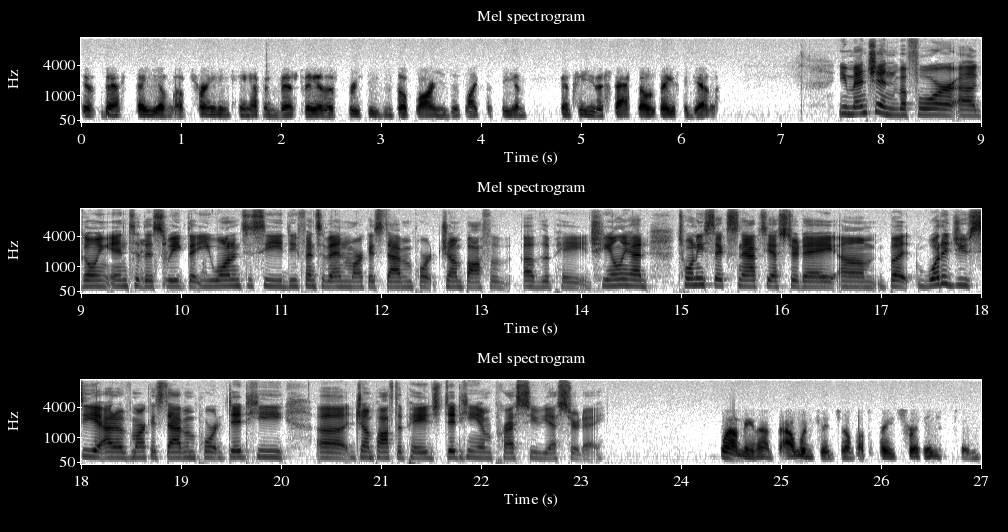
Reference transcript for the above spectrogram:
his best day of, of training camp and best day of the preseason so far. You just like to see him continue to stack those days together. You mentioned before uh, going into this week that you wanted to see defensive end Marcus Davenport jump off of, of the page. He only had 26 snaps yesterday, um, but what did you see out of Marcus Davenport? Did he uh, jump off the page? Did he impress you yesterday? Well, I mean, I, I wouldn't say jump off the page. Trey Hendrickson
